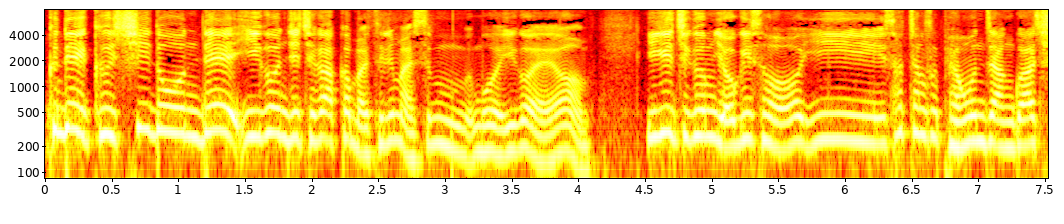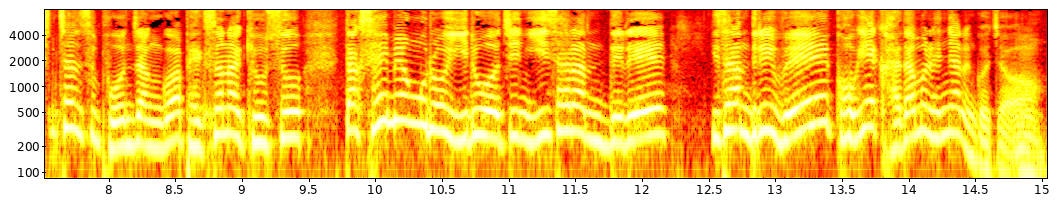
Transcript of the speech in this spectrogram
근데 그 시도인데 이건 이제 제가 아까 말씀드린 말씀 뭐 이거예요. 이게 지금 여기서 이 서창석 병원장과 신찬수 부원장과 백선아 교수 딱 세 명으로 이루어진 이 사람들의 이 사람들이 왜 거기에 가담을 했냐는 거죠. 아,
